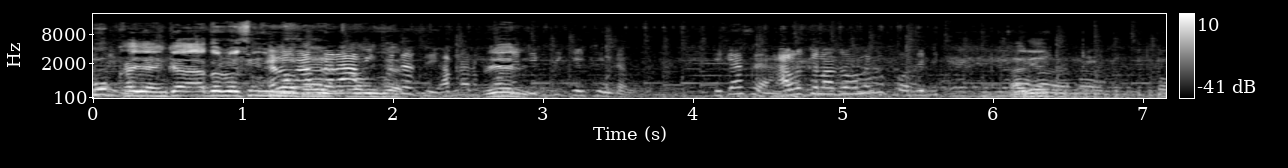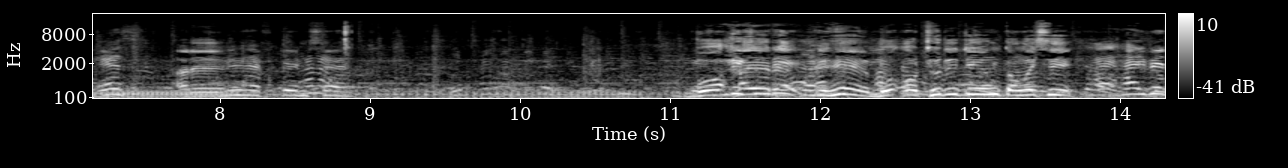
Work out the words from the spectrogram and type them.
মুখ খাইয়া ইনকা আদারওয়াইজ উই আপনারা আমি বুঝতেছি আপনারা চিন্তা করুন ঠিক আছে? আলোচনা যখন হবে পজিটিভ আগে। Yes, আরে। You have consent. বো হায়ার হে বো অথরিটি উং তংইছি Highway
